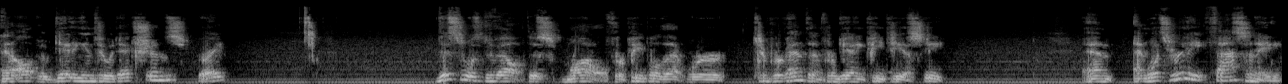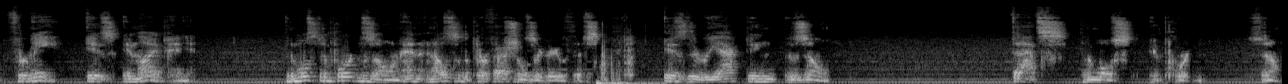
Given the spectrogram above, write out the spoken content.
and all, getting into addictions, right? This was developed, this model, for people that were to prevent them from getting PTSD. And, and what's really fascinating for me is, in my opinion, the most important zone, and, and also the professionals agree with this, is the reacting zone. That's the most important zone.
